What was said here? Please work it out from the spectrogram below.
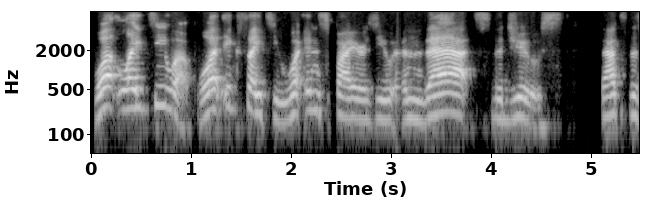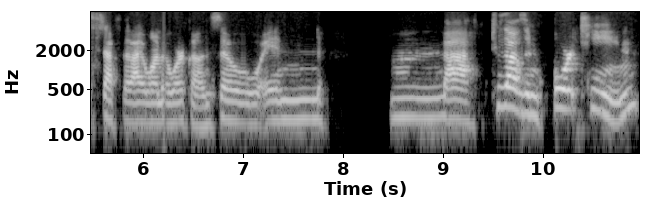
What lights you up? What excites you? What inspires you? And that's the juice. That's the stuff that I want to work on. So in mm, uh, 2014,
